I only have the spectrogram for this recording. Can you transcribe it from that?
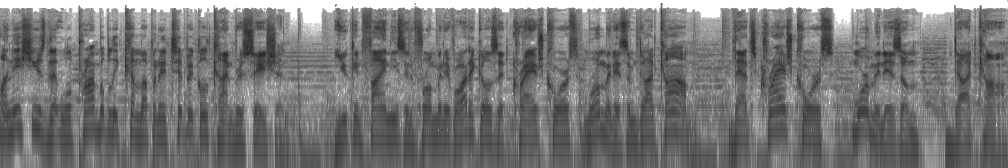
on issues that will probably come up in a typical conversation. You can find these informative articles at crashcoursemormonism.com. That's crashcoursemormonism.com.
